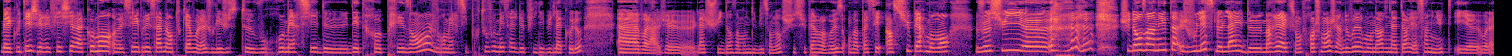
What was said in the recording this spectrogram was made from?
bah écoutez, je vais réfléchir à comment euh, célébrer ça, mais en tout cas, voilà, je voulais juste vous remercier d'être présent. Je vous remercie pour tous vos messages depuis le début de la colo. Euh, voilà, je, là, je suis dans un monde de bisounours, je suis super heureuse. On va passer un super moment. Je suis, je suis dans un état. Je vous laisse le live de ma réaction. Franchement, je viens d'ouvrir mon ordinateur il y a 5 minutes et voilà,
